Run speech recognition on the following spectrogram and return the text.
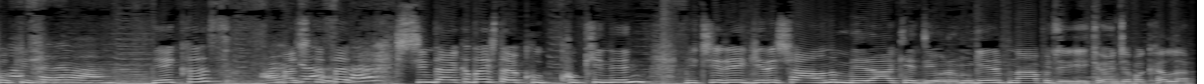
Çok iyi. Seremem. Niye kız? Gel sen-. Şimdi arkadaşlar Cookie'nin içeriye giriş anını merak ediyorum. Gelip ne yapacak ilk önce bakalım.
